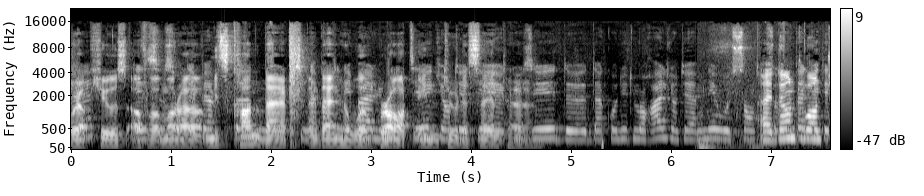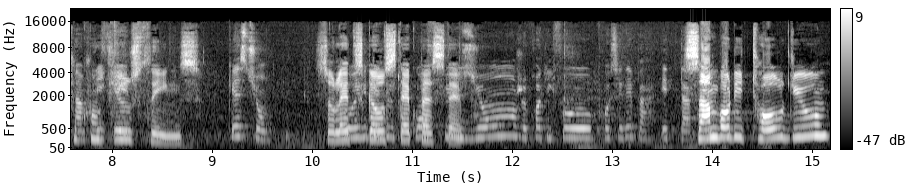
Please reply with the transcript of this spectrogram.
were accused of uh, moral misconduct and then who were brought into the center. accusées de- d'inconduite morale, qui ont été amenées au centre. I don't want to confuse things. Question. So let's go step by step. confusion, je crois qu'il faut procéder par étapes. Somebody told you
